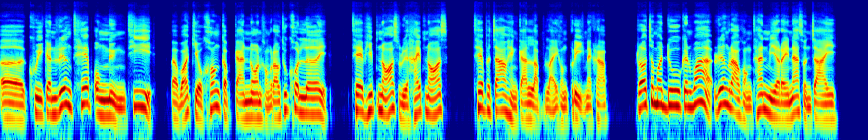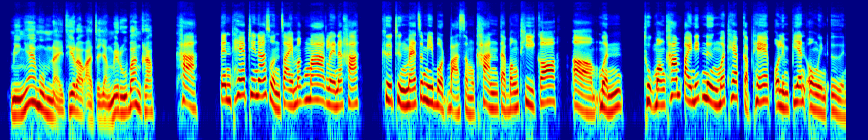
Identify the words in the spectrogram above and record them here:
เอ่อคุยกันเรื่องเทพองค์หนึ่งที่แบบว่าเกี่ยวข้องกับการนอนของเราทุกคนเลย เทพฮิปนอสหรือไฮปนอสเทพเจ้าแห่งการหลับไหลของกรีกนะครับ เราจะมาดูกันว่าเรื่องราวของท่านมีอะไรน่าสนใจ มีแง่มุมไหนที่เราอาจจะยังไม่รู้บ้างครับ ค่ะ เป็นเทพที่น่าสนใจมาก ๆ เลยนะคะ คือถึงแม้จะมีบทบาทสำคัญ แต่บางทีก็เอ่อเหมือนถูกมองข้ามไปนิดนึงเมื่อเทียบกับเทพโอลิมเปียนองค์อื่น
